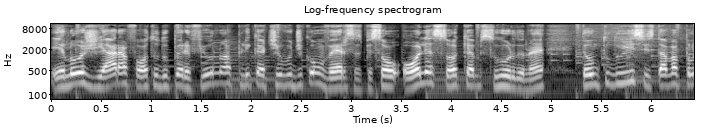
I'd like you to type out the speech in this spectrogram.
elogiar a foto do perfil no aplicativo de conversas. Pessoal, olha só que absurdo, né? Então, tudo isso estava planejado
